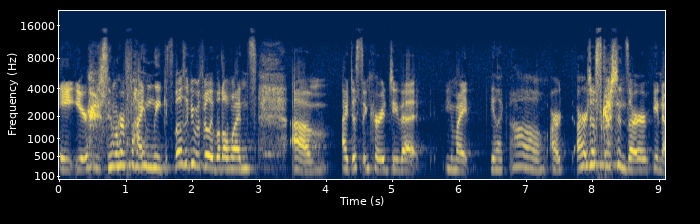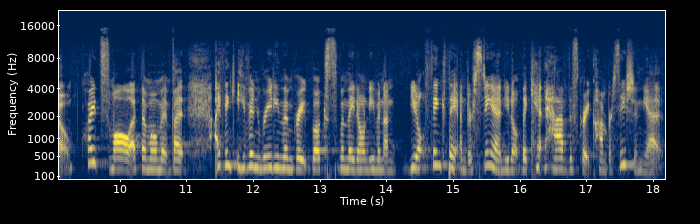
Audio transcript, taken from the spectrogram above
eight years, and we're finally, those of you with really little ones, um, I just encourage you that you might be like, oh, our, our discussions are, you know, quite small at the moment. But I think even reading them great books when they don't even, un- you don't think they understand, you don't, they can't have this great conversation yet.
